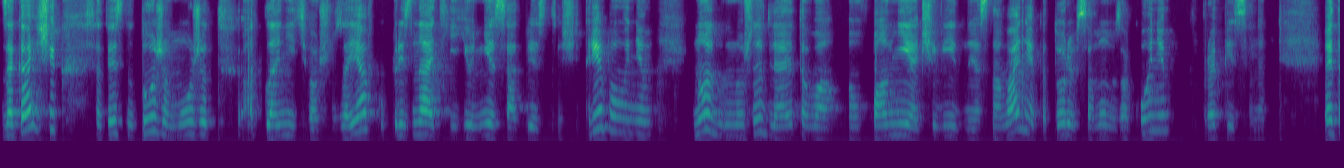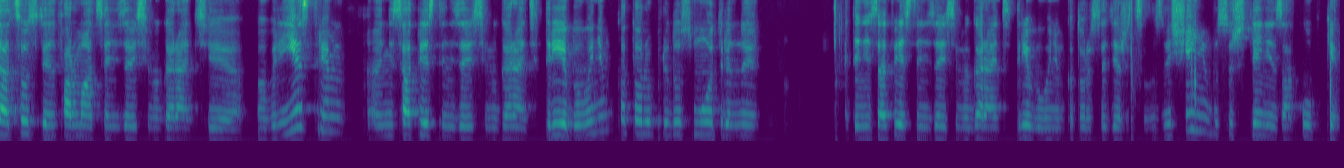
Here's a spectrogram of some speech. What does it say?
заказчик, соответственно, тоже может отклонить вашу заявку, признать ее несоответствующей требованиям, но нужны для этого вполне очевидные основания, которые в самом законе прописаны. Это отсутствие информации о независимой гарантии в реестре, Э, несоответствие независимой гарантии требованиям, которые предусмотрены, это несоответствие независимой гарантии требованиям, которые содержатся в извещении в осуществлении закупки, э,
